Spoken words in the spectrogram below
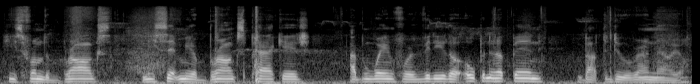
He's from the Bronx and he sent me a Bronx package. I've been waiting for a video to open it up in. I'm about to do it right now, y'all.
